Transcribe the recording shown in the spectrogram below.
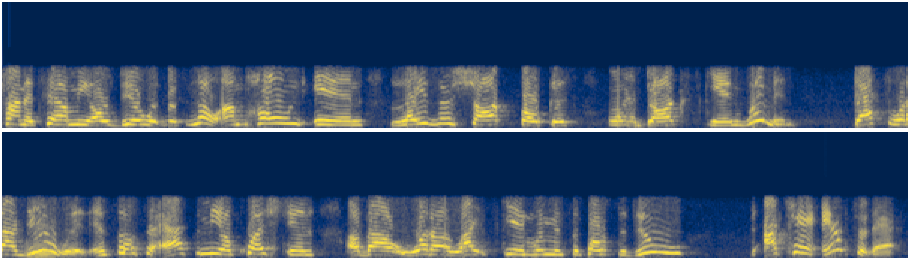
trying to tell me, "Oh, deal with this." No, I'm honed in, laser sharp focus on dark skinned women. That's what I deal mm-hmm. with. And so to ask me a question about what are light skinned women supposed to do, I can't answer that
